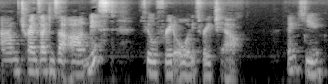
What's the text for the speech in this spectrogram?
um, transactions that are missed, feel free to always reach out. Thank you.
